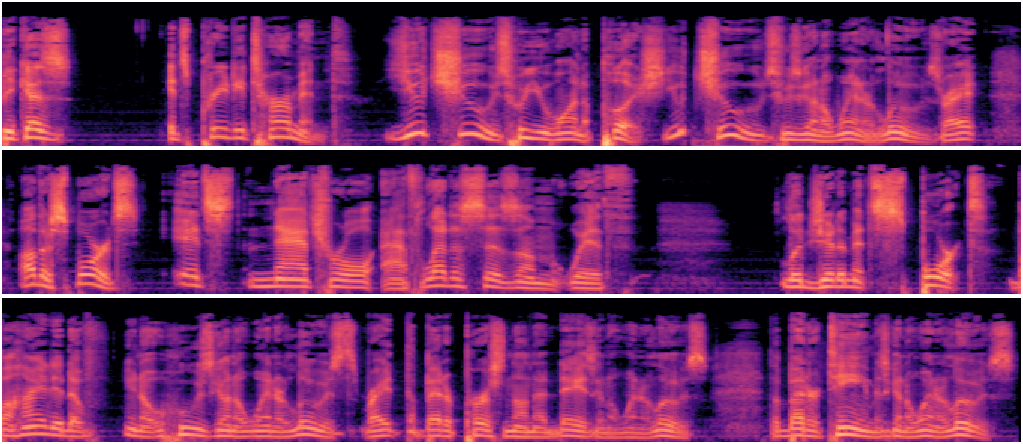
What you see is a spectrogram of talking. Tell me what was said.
Because it's predetermined. You choose who you want to push. You choose who's going to win or lose, right? Other sports, it's natural athleticism with legitimate sport behind it of, you know, who's going to win or lose, right? The better person on that day is going to win or lose. The better team is going to win or lose.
